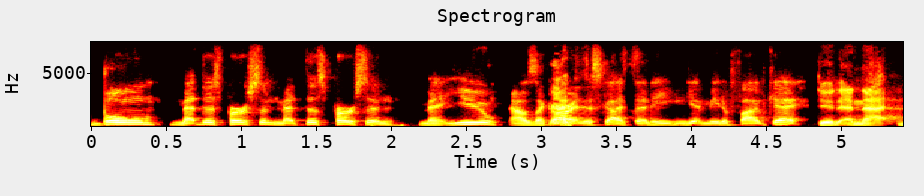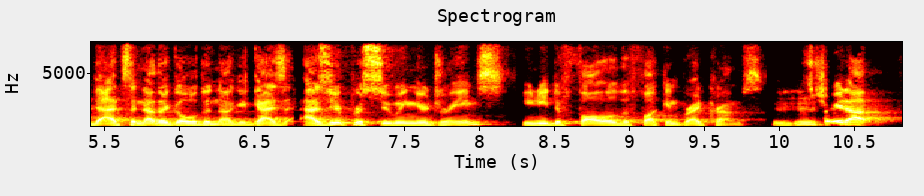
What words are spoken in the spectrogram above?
boom, met this person, met this person, met you. I was like, all right, this guy said he can get me to 5K. Dude, and that that's another golden nugget. Guys, as you're pursuing your dreams, you need to follow the fucking breadcrumbs. Mm-hmm. Straight up.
